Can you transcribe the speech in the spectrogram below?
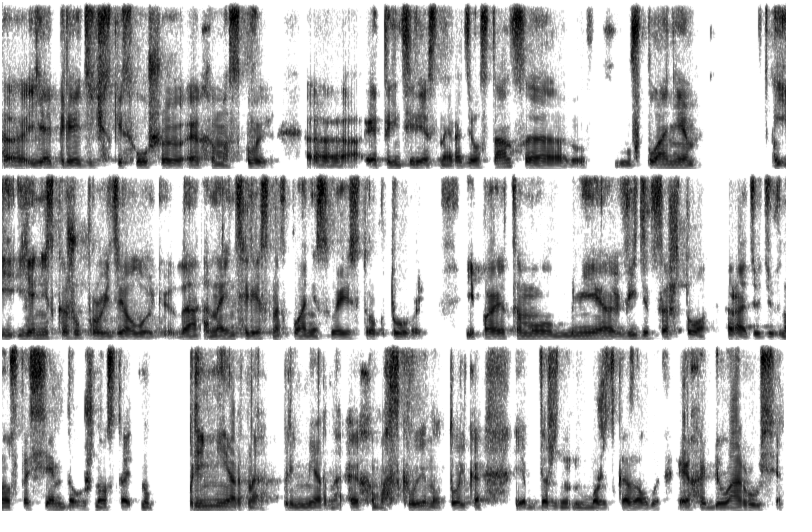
я периодически слушаю «Эхо Москвы». Э, это интересная радиостанция в плане и я не скажу про идеологию, да, она интересна в плане своей структуры. И поэтому мне видится, что радио 97 должно стать, ну, примерно, примерно эхо Москвы, но только, я бы даже, может, сказал бы, эхо Беларуси.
